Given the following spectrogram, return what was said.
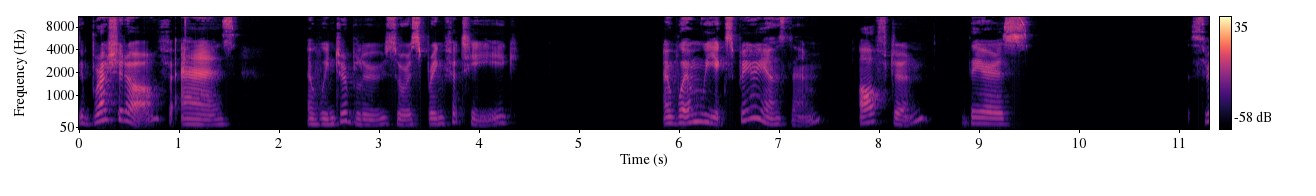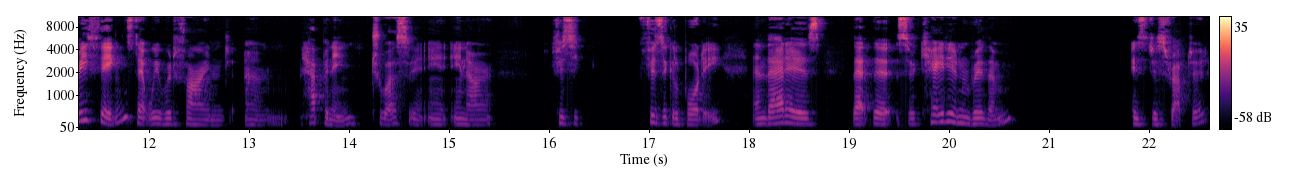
We brush it off as a winter blues or a spring fatigue. And when we experience them, often there's three things that we would find um, happening to us in, in our phys- physical body, and that is that the circadian rhythm is disrupted,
